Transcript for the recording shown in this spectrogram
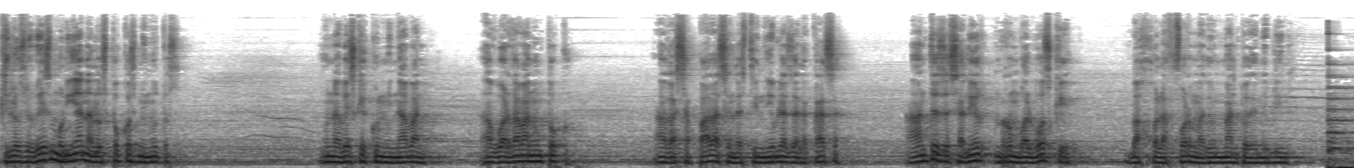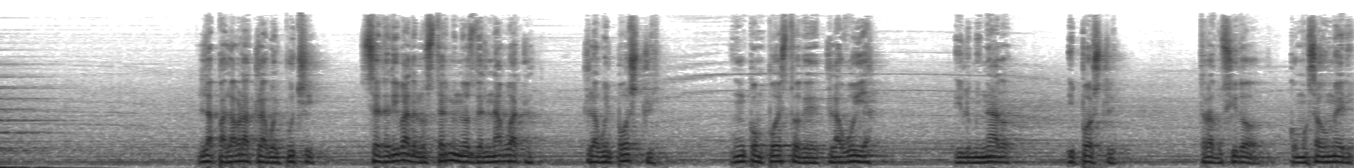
que los bebés morían a los pocos minutos. Una vez que culminaban, aguardaban un poco, agazapadas en las tinieblas de la casa, antes de salir rumbo al bosque bajo la forma de un manto de neblina. La palabra Tlahuelpuchi se deriva de los términos del náhuatl Tlahuilpostli, un compuesto de Tlahuia, iluminado, y Postli, traducido como Saumeri.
